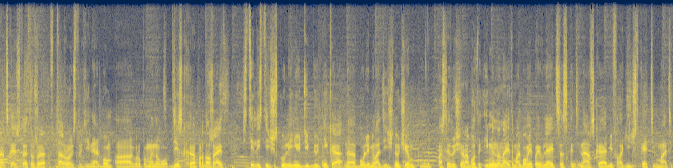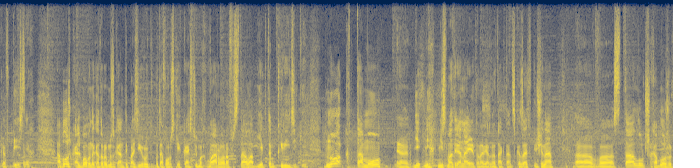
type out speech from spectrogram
Надо сказать, что это уже второй студийный альбом а, группы Man Диск а, продолжает стилистическую линию дебютника, более мелодичную, чем последующие работы. Именно на этом альбоме появляется скандинавская мифологическая тематика в песнях. Обложка альбома, на которой музыканты позируют в бутафорских костюмах варваров, стала объектом критики. Но к тому э, не- не- несмотря на это, наверное, так надо сказать, включена э, в 100 лучших обложек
